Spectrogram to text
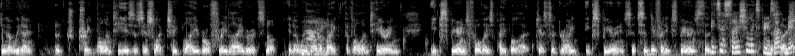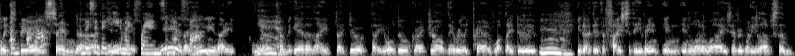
you know, we don't treat volunteers as just like cheap labour or free labour. It's not, you know, we No. want to make the volunteering experience for these people uh, just a great experience. It's a different experience than It's a social experience. a I've met, social I- I experience, asked them, and, and, they uh, said they're here to make yeah. friends and yeah, have they fun. hear, they you know, Yeah. come together. They they do they all do a great job. They're really proud of what they do. Mm. You know, they're the face of the event in, in a lot of ways. Everybody loves them,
